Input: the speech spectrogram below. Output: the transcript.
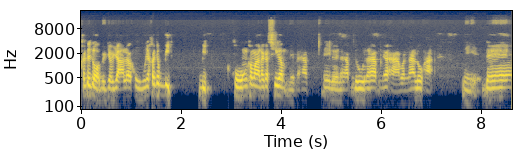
เขาจะหล่อเป็นยาวๆแล้วหูเนี่ยเขาจะบิดบิดโค้งเข้ามาแล้วก็เชื่อมเห็นไหมครับ นี่เลยนะครับดูนะครับ เนื้อหาวันหน้าโลหะนี่แดง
